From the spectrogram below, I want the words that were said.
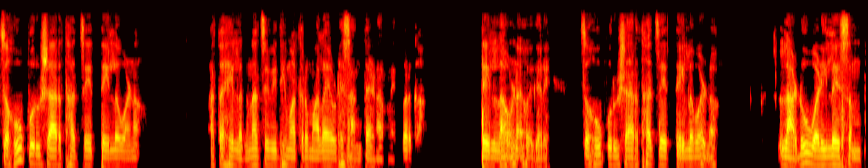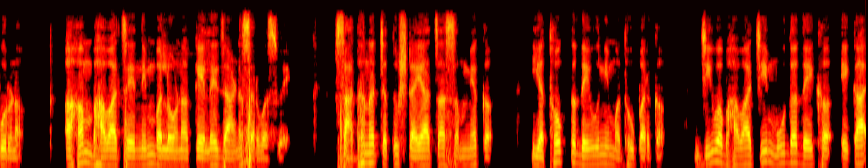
चहू पुरुषार्थाचे तेलवण. आता हे लग्नाचे विधी मात्र मला एवढे सांगता येणार नाहीत बरं का. तेल लावणं वगैरे. चहू पुरुषार्थाचे तेलवण लाडू वडिले संपूर्ण. अहम भावाचे निंबलोण केले जाण सर्वस्वे. साधन चतुष्टयाचा सम्यक. यथोक्त देऊनी मधुपर्क. जीव भावाची मूद देख एका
